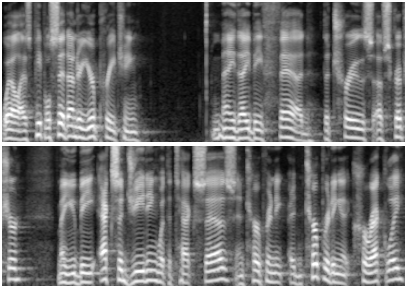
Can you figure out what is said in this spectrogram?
Well, as people sit under your preaching, may they be fed the truths of Scripture. May you be exegeting what the text says, interpreting, interpreting it correctly,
